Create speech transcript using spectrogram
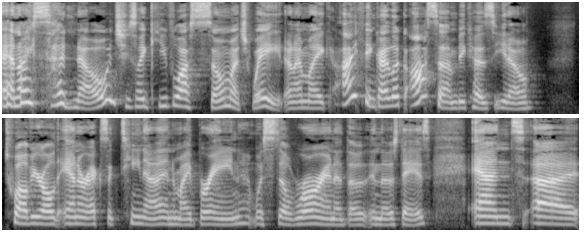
And I said no. And she's like, You've lost so much weight. And I'm like, I think I look awesome because, you know, 12 year old anorexic Tyna in my brain was still roaring at those in those days. And uh,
